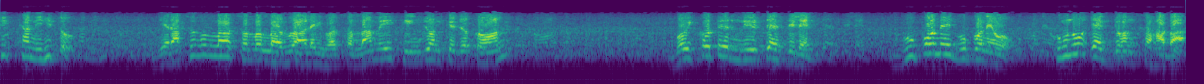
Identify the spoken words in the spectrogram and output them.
শিক্ষা নিহিত যে রাসুল্লাহ সাল্লু ওয়াসাল্লাম এই তিনজনকে যখন বৈকটের নির্দেশ দিলেন গোপনে গোপনেও কোন একজন সাহাবা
